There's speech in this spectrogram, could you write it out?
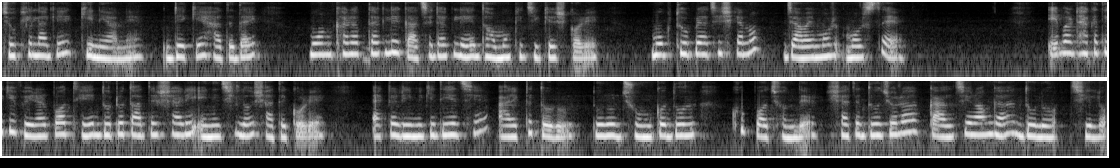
চোখে লাগে কিনে আনে। ডেকে হাতে দেয়। মন খারাপ থাকলে কাছে ডাকলে ধমকে জিজ্ঞেস করে, মুখ থুবড়ে আছিস কেন? জামাই মর- মরছে? এবার ঢাকা থেকে ফেরার পথে দুটো তাঁতের শাড়ি এনেছিল সাথে করে। একটা রিমিকে দিয়েছে আর একটা তরুর। তরুর ঝুমকো দুল খুব পছন্দের। সাথে দুজোড়া কালচে রঙা দুলও ছিল।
